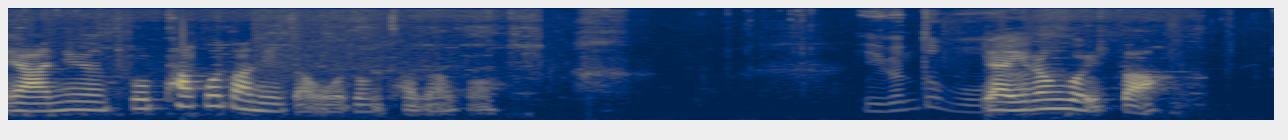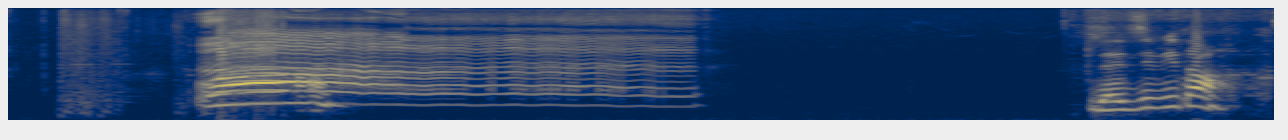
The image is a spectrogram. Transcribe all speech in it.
야, 아니면 또 타고 다니자, 뭐좀 찾아서. 이건 또 뭐야 야, 이런 거 있다. 와! 아! 내 집이다!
